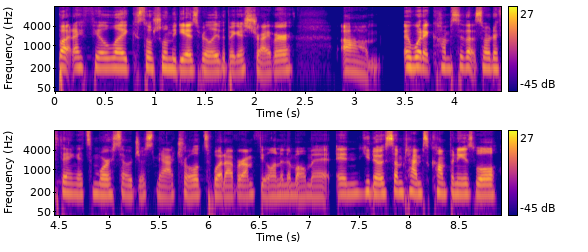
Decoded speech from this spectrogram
but I feel like social media is really the biggest driver. Um, and when it comes to that sort of thing, it's more so just natural. It's whatever I'm feeling in the moment. And, you know, sometimes companies will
